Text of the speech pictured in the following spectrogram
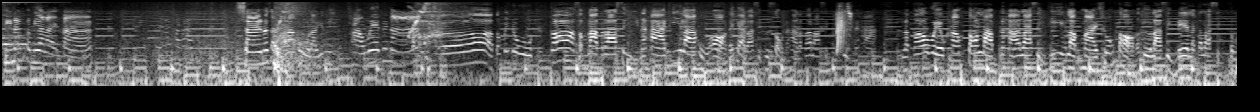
ที่นั่งเขามีอะไรคะ ใช่นอกจากพระราหูเรายังมีทาวเวทด้วยนะ เออ ต้องไปดู ก็สำหรับราศีนะคะ ที่ราหูออกได้แก่ราศีพฤษภนะคะ แล้วก็ราศีพิจิกนะคะ แล้วก็เวลคัมต้อนรับนะคะ ราศีที่รับไม้ช่วงต่อก็คือราศีเมษแล้วก็ราศีตุล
